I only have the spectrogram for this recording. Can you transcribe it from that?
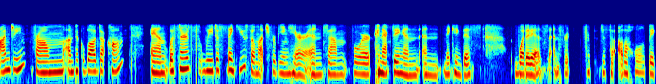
I'm Jean from unpickledblog.com. And listeners, we just thank you so much for being here and um, for connecting and, and making this what it is and for for just the, the whole big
